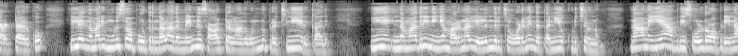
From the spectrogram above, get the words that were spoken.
கரெக்டாக இருக்கும். இல்லை இந்த மாதிரி முழுசாக போட்டிருந்தாலும் அதை மென்று சாப்பிட்றலாம் அது ஒன்றும் பிரச்சனையே இருக்காது. இந்த மாதிரி நீங்கள் மறுநாள் எழுந்திரிச்ச உடனே இந்த தண்ணியை குடிச்சிடணும். நாம் ஏன் அப்படி சொல்கிறோம் அப்படின்னா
